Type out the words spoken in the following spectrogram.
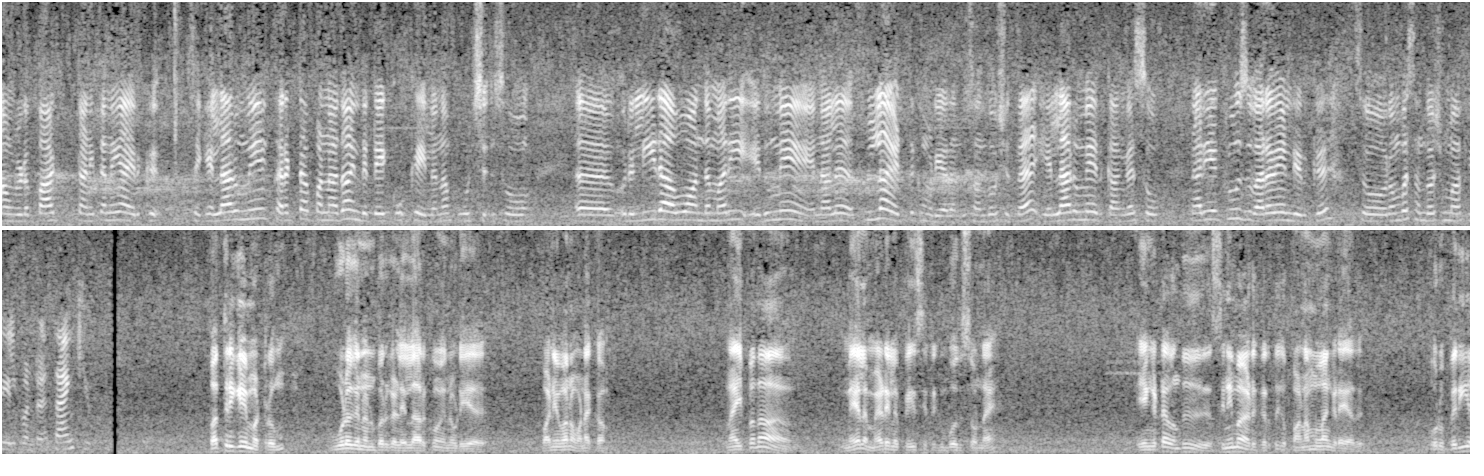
அவங்களோட பார்ட் தனித்தனியாக இருக்குது லைக் எல்லாருமே கரெக்டாக பண்ணால் தான் இந்த டேக் ஓகே இல்லைன்னா போச்சு. ஸோ ஒரு லீடாவோ அந்த மாதிரி எதுவுமே என்னால் ஃபுல்லாக எடுத்துக்க முடியாது அந்த சந்தோஷத்தை. எல்லாருமே இருக்காங்க. ஸோ நிறைய க்ரூஸ் வர வேண்டியிருக்கு. ஸோ ரொம்ப சந்தோஷமாக ஃபீல் பண்ணுறேன் தேங்க்யூ பத்திரிகை மற்றும் ஊடக நண்பர்கள் எல்லாருக்கும் என்னுடைய பணிவான வணக்கம். நான் இப்போ தான் மேலே மேடையில் பேசிகிட்டு இருக்கும்போது சொன்னேன். என்கிட்ட வந்து சினிமா எடுக்கிறதுக்கு பணம்லாம் கிடையாது. ஒரு பெரிய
